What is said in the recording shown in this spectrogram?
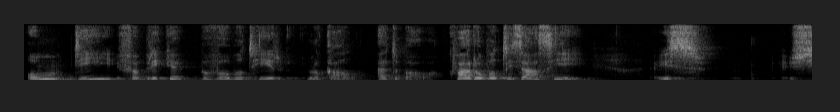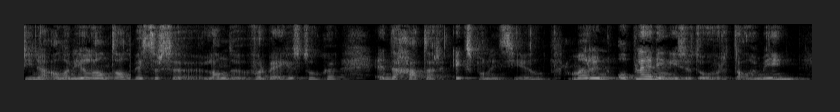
om die fabrieken bijvoorbeeld hier lokaal uit te bouwen. Qua robotisatie is China al een heel aantal westerse landen voorbijgestoken en dat gaat daar exponentieel. Maar in opleiding is het over het algemeen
